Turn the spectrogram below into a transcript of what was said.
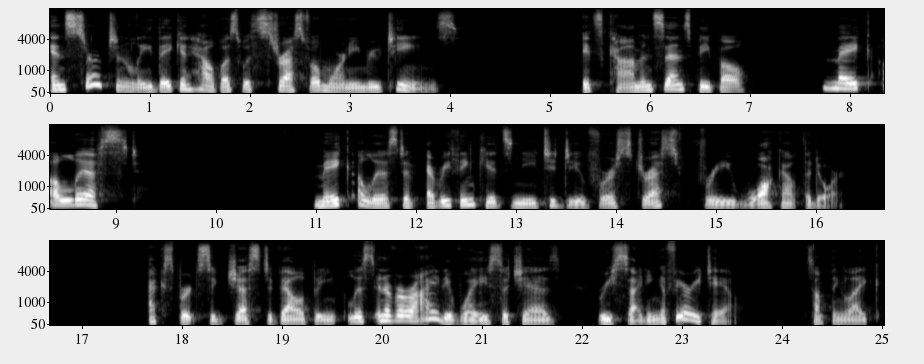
And certainly they can help us with stressful morning routines. It's common sense, people. Make a list. Make a list of everything kids need to do for a stress free walk out the door. Experts suggest developing lists in a variety of ways, such as reciting a fairy tale, something like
